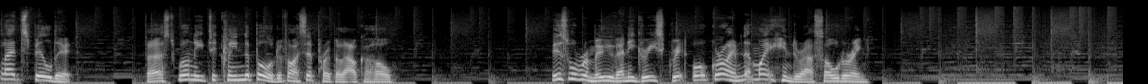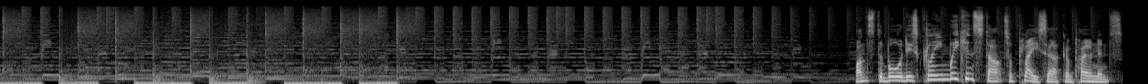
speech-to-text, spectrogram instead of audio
Let's build it. First, we'll need to clean the board with isopropyl alcohol. This will remove any grease, grit or grime that might hinder our soldering. Once the board is clean, we can start to place our components.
